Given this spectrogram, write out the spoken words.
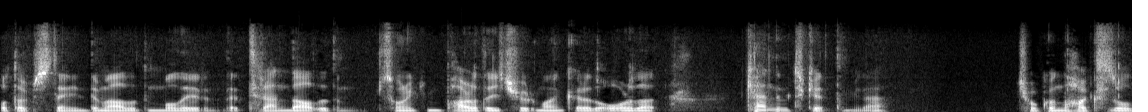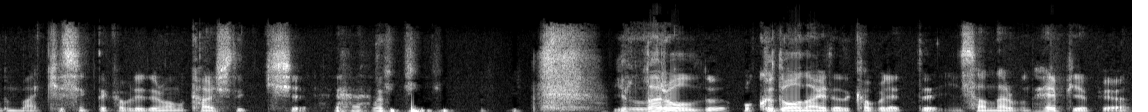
Otobüsten indim ağladım mola yerinde. Trende ağladım. Sonraki gün parada içiyorum Ankara'da. Orada kendimi tükettim yine. Çok konuda haksız oldum ben. Kesinlikle kabul ediyorum ama karşıdaki kişi yıllar oldu. Okudu onayladı kabul etti. İnsanlar bunu hep yapıyor.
